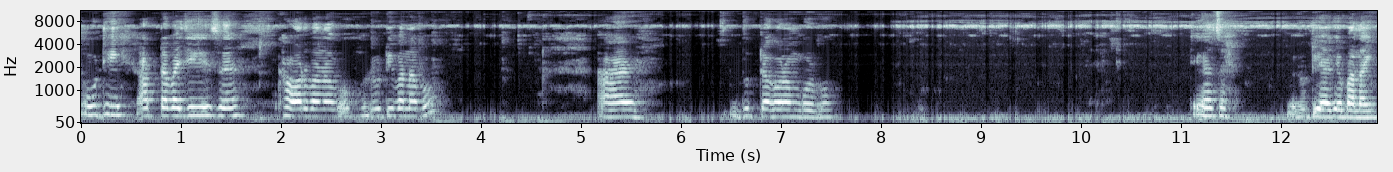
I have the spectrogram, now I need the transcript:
উঠি আটটা বাজে গেছে খাবার বানাবো রুটি বানাবো। আর দুধটা গরম করব। ঠিক আছে রুটি আগে বানাই।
